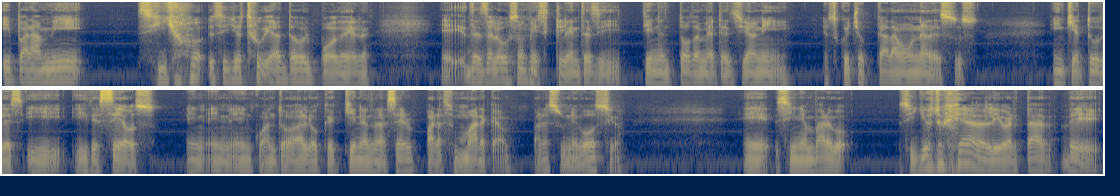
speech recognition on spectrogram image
Y para mí, si yo, si yo tuviera todo el poder, eh, desde luego son mis clientes y tienen toda mi atención y escucho cada una de sus inquietudes y, deseos en, en, cuanto a lo que quieren hacer para su marca, para su negocio. Eh, sin embargo, si yo tuviera la libertad de,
